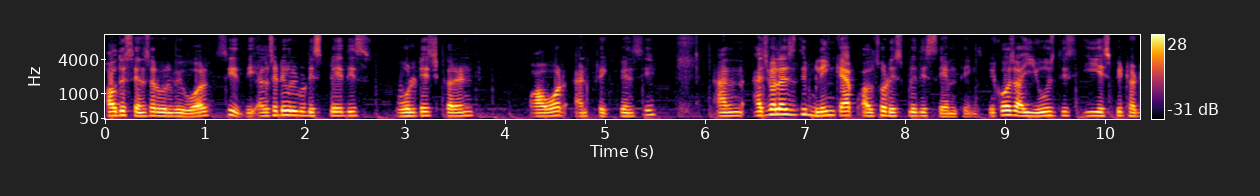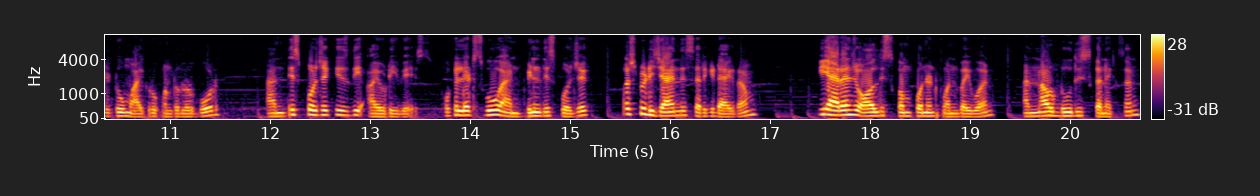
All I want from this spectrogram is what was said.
how the sensor will be work. See the lcd will display this voltage current power and frequency. And as well as the Blynk app also display the same things. Because i use this esp32 microcontroller board. And this project is the iot base. Okay let's go and build this project First we design this circuit diagram. We arrange all these components one by one and now do this connection.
